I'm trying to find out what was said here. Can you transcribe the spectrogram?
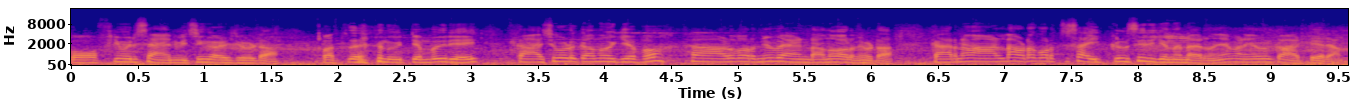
കോഫിയും ഒരു സാൻഡ്വിച്ചും കഴിച്ചു കേട്ടോ. പത്ത് നൂറ്റമ്പത് രൂപയായി. കാശ് കൊടുക്കാൻ നോക്കിയപ്പോൾ ആൾ പറഞ്ഞു വേണ്ടാന്ന് പറഞ്ഞു കേട്ടോ. കാരണം ആളുടെ അവിടെ കുറച്ച് സൈക്കിൾസ് ഇരിക്കുന്നുണ്ടായിരുന്നു. ഞാൻ വേണമെങ്കിൽ ഒന്ന് കാട്ടിത്തരാം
